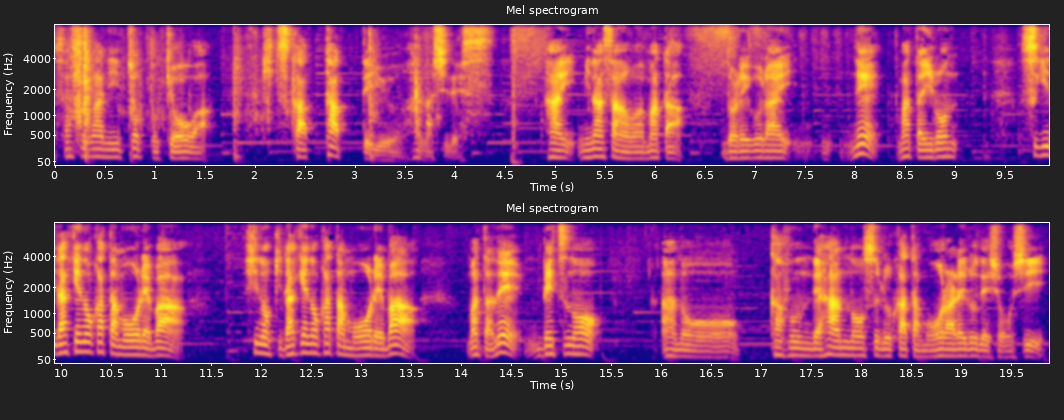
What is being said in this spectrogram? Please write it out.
さすがにちょっと今日はきつかったっていう話です。はい、皆さんはまた、どれぐらいねまたいろん杉だけの方もおればヒノキだけの方もおればまたね別のあのー、花粉で反応する方もおられるでしょうし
